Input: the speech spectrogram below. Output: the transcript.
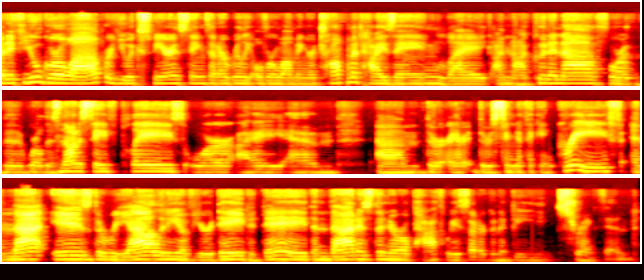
But if you grow up or you experience things that are really overwhelming or traumatizing, like I'm not good enough, or the world is not a safe place, or I am um, there are, there's significant grief and that is the reality of your day to day then that is the neural pathways that are going to be strengthened.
